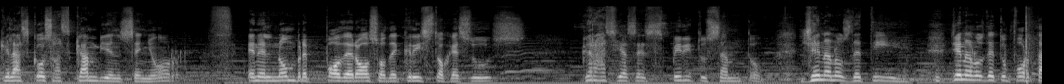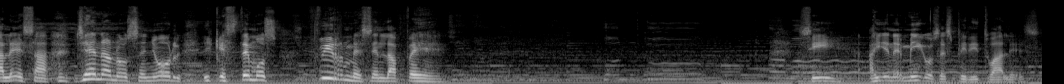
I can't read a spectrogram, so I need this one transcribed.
que las cosas cambien, Señor. En el nombre poderoso de Cristo Jesús. Gracias Espíritu Santo. Llénanos de ti. Llénanos de tu fortaleza. Llénanos, Señor, y que estemos firmes en la fe. Sí, hay enemigos espirituales.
